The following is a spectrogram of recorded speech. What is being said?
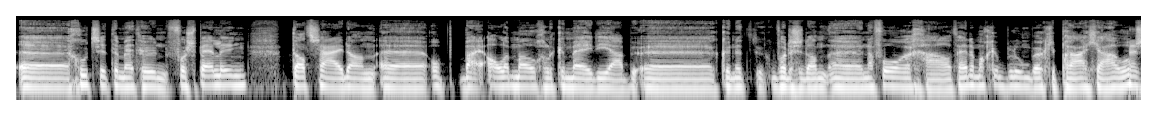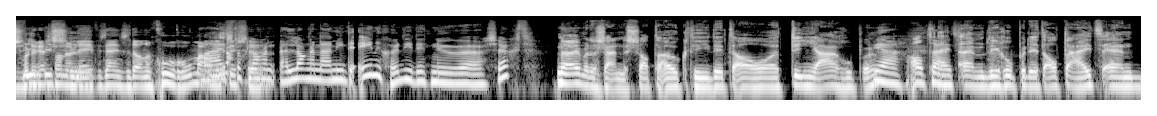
uh, goed zitten met hun voorspelling, dat zij dan uh, op, bij alle mogelijke media kunnen, worden ze dan naar voren gehaald. Hè? Dan mag je op Bloomberg je praatje houden. Dus voor de rest van hun leven zijn ze dan een goeroe. Maar, maar hij is toch lange, lange na niet de enige die dit nu zegt? Nee, maar er zijn er zat ook die dit al uh, tien jaar roepen. Ja, altijd. En, en, die roepen dit altijd. En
